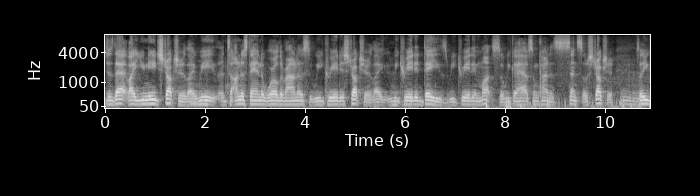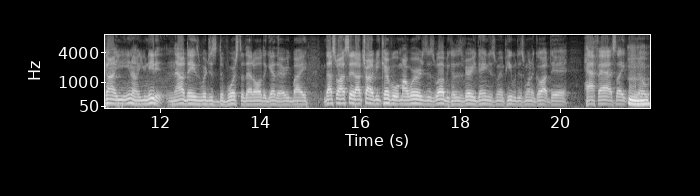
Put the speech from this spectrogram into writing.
just that, like you need structure. Like we Mm-hmm. to understand the world around us, we created structure. Like we created days, we created months, so we could have some kind of sense of structure. Mm-hmm. So you kind of you know you need it. And nowadays we're just divorced of that altogether. Everybody. That's why I said I try to be careful with my words as well because it's very dangerous when people just want to go out there half-ass like you know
